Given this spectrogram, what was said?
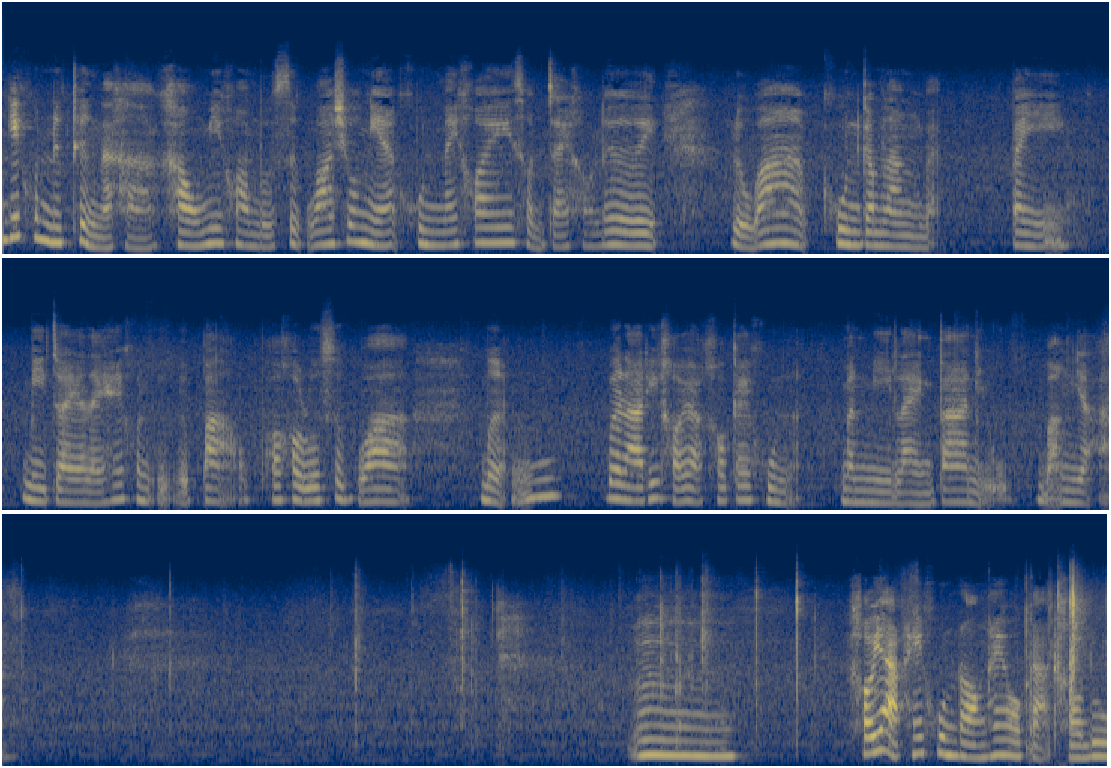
คนที่คุณนึกถึงนะคะ เขามีความรู้สึกว่าช่วงนี้คุณไม่ค่อยสนใจเขาเลย หรือว่าคุณกำลังแบบไปมีใจอะไรให้คนอื่นหรือเปล่า เพราะเขารู้สึกว่าเหมือนเวลาที่เขาอยากเข้าใกล้คุณอะมันมีแรงต้านอยู่บางอย่าง อืม เขาอยากให้คุณลองให้โอกาสเขาดู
